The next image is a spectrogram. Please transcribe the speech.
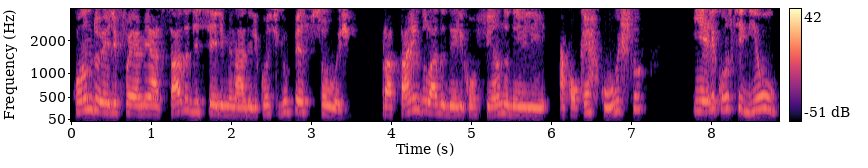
quando ele foi ameaçado de ser eliminado, ele conseguiu pessoas para estarem do lado dele, confiando nele a qualquer custo, e ele conseguiu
